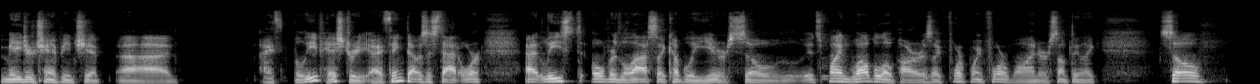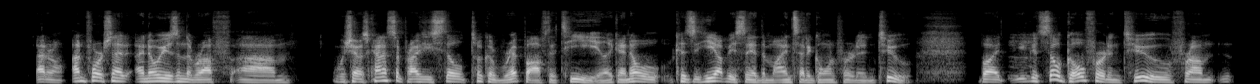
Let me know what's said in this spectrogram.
major championship uh I believe history. I think that was a stat or at least over the last like couple of years. So it's playing well below par is like 4.41 or something like. So I don't know. Unfortunate. I know he was in the rough um which I was kind of surprised he still took a rip off the tee. Like I know cuz he obviously had the mindset of going for it in two. but you could still go for it in two from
